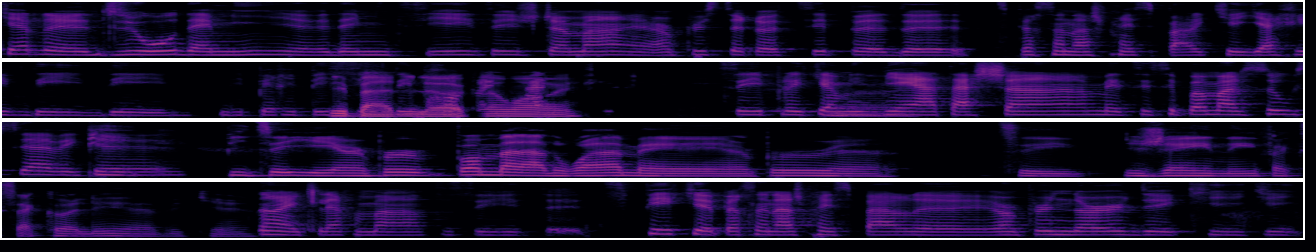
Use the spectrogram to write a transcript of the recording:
quel euh, duo d'amis, euh, d'amitié, tu sais, justement, euh, un peu stéréotype euh, de, du personnage principal, qu'il y arrive des, des, des péripéties, Des bad luck, problèmes là, ouais, ouais. Tu sais, puis comme il devient attachant, mais tu sais, c'est pas mal ça aussi avec... Puis- euh, Puis, tu sais, il est un peu, pas maladroit, mais un peu, euh, tu sais, gêné, fait que ça collait avec... euh, Ouais, clairement. tu C'est typique personnage principal, euh, un peu nerd, qui, qui,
